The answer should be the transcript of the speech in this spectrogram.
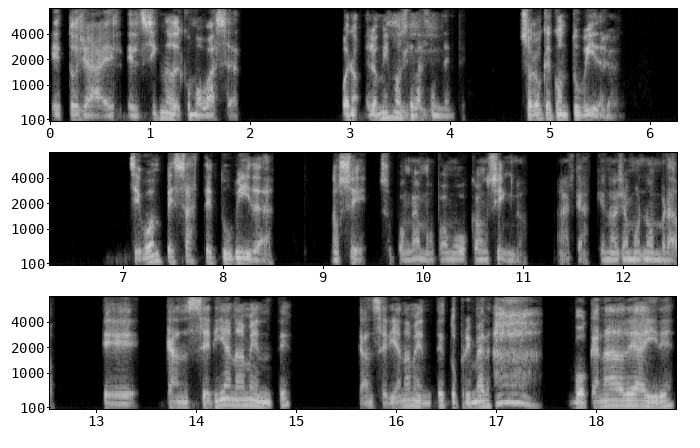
esto ya es el signo de cómo va a ser. Bueno, lo mismo es el ascendente, solo que con tu vida. Si vos empezaste tu vida, no sé, supongamos, vamos a buscar un signo acá que no hayamos nombrado, eh, cancerianamente, cancerianamente, tu primer ¡ah! bocanada de aire,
